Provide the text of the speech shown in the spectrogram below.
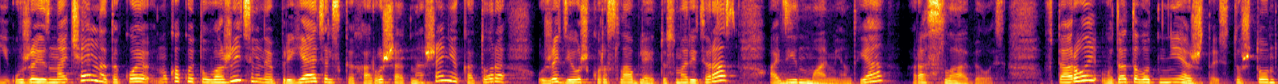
и уже изначально такое, ну, какое-то уважительное, приятельское, хорошее отношение, которое уже девушку расслабляет. То есть, смотрите, раз, один момент, я расслабилась. Второй, вот эта вот нежность, то, что он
